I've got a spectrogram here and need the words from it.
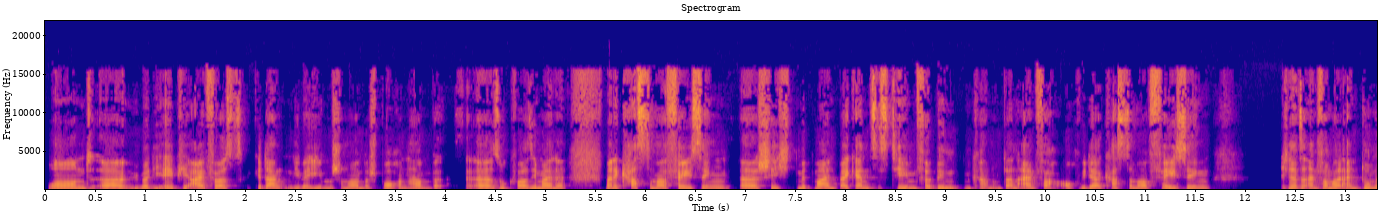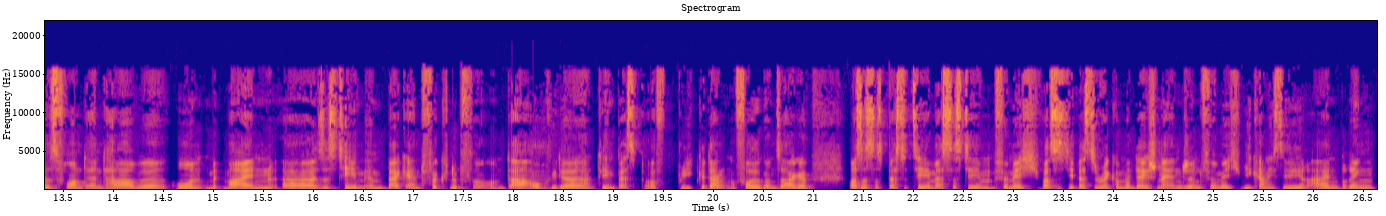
und äh, über die API First Gedanken, die wir eben schon mal besprochen haben, äh, so quasi meine, meine Customer Facing äh, Schicht mit meinem Backend System verbinden kann und dann einfach auch wieder Customer Facing ich nenne es einfach mal ein dummes Frontend habe und mit meinem äh, System im Backend verknüpfe und da mhm. auch wieder dem Best-of-Breed-Gedanken folge und sage, was ist das beste CMS-System für mich? Was ist die beste Recommendation Engine für mich? Wie kann ich sie einbringen?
